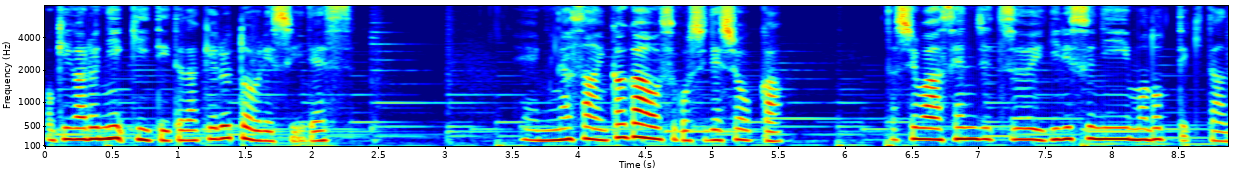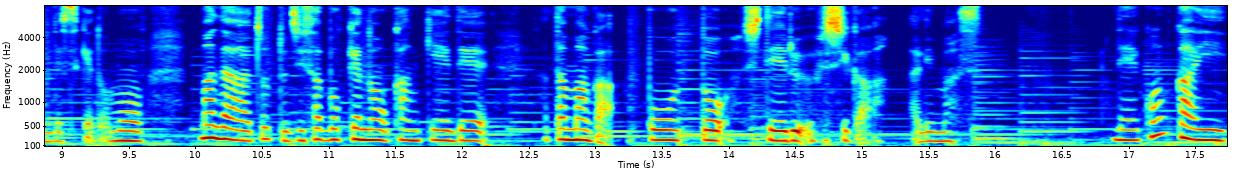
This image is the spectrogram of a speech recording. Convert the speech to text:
お気軽に聞いていただけると嬉しいです、えー、皆さんいかがお過ごしでしょうか？私は先日イギリスに戻ってきたんですけどもまだちょっと時差ボケの関係で頭がぼーっとしている節があります。で今回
